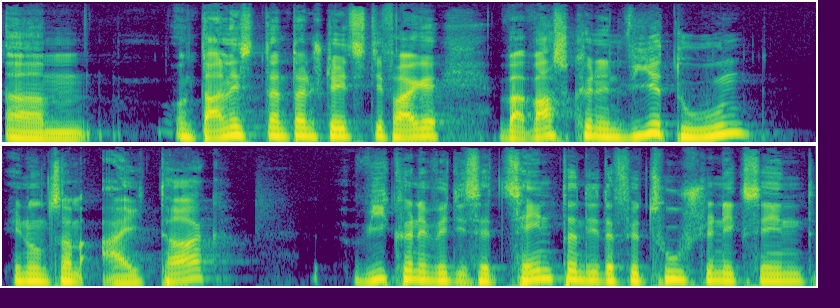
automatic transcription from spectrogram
ähm, und dann, ist, dann, dann stellt sich die Frage, was können wir tun in unserem Alltag, wie können wir diese Zentren, die dafür zuständig sind,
